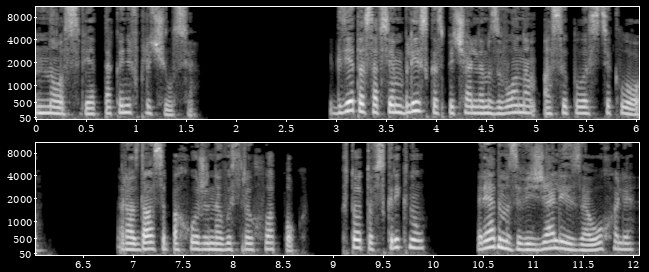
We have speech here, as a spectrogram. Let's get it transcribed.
Но свет так и не включился. Где-то совсем близко с печальным звоном осыпалось стекло. Раздался похожий на выстрел хлопок. Кто-то вскрикнул, рядом завизжали и заохали.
